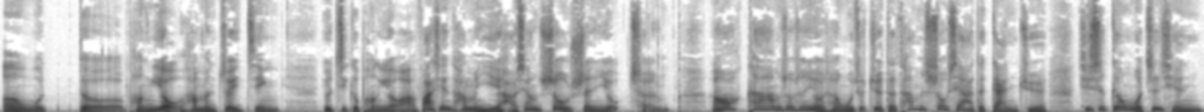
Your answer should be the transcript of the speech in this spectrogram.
嗯、呃，我的朋友他们最近。有几个朋友啊，发现他们也好像瘦身有成，然后看他们瘦身有成，我就觉得他们瘦下来的感觉，其实跟我之前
